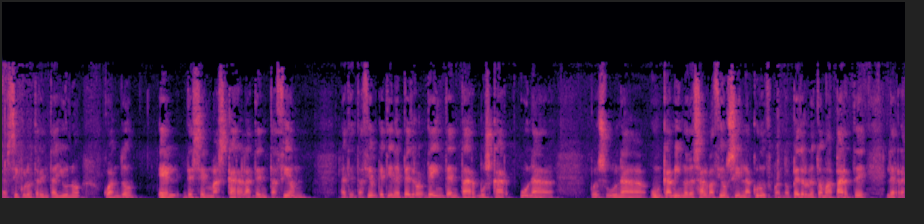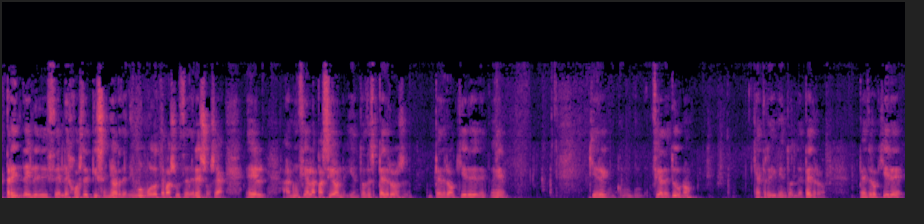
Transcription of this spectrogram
versículo 31, cuando él desenmascara la tentación, la tentación que tiene Pedro de intentar buscar una pues una, un camino de salvación sin la cruz. Cuando Pedro le toma parte, le reprende y le dice, lejos de ti, Señor, de ningún modo te va a suceder eso. O sea, él anuncia la pasión y entonces Pedro, Pedro quiere, eh, quiere, fíjate tú, ¿no? Qué atrevimiento el de Pedro. Pedro quiere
